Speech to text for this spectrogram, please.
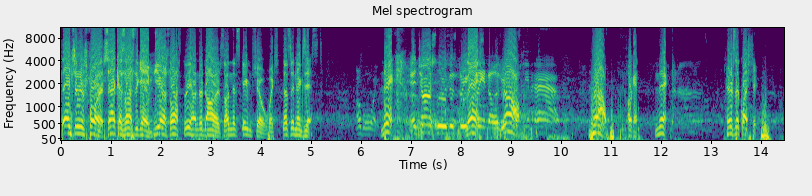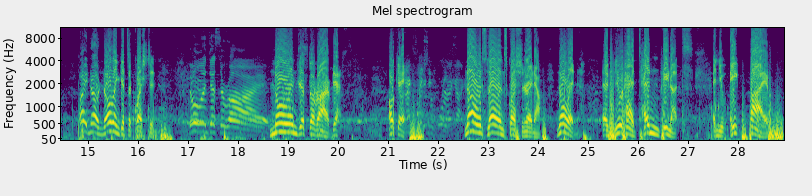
The answer is four. Zach has lost the game. He has lost $300 on this game show, which doesn't exist. Oh boy. Nick. And Josh loses three Nick. million dollars. which No. doesn't even have. No. Okay, Nick. Here's the question. Wait, no, Nolan gets a question. Nolan just arrived. Nolan just arrived, yes. Okay. No, it's Nolan's question right now. Nolan, if you had 10 peanuts and you ate 5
